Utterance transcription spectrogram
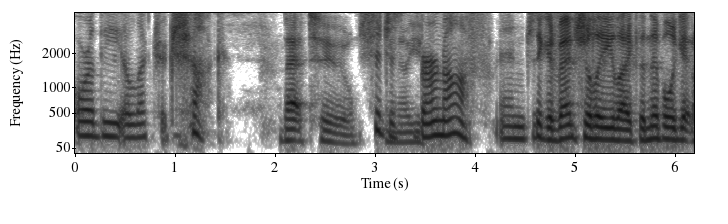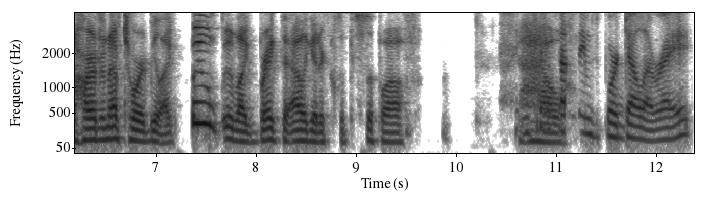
Or the electric shock That too. should You just know, you burn off and just think eventually, like the nipple would get hard enough to where it'd be like boom, it would like break the alligator clip slip off. You said Ow. his last name's Bordella, right?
